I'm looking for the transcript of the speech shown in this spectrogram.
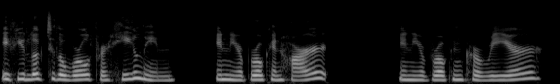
if you look to the world for healing in your broken heart, in your broken career,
